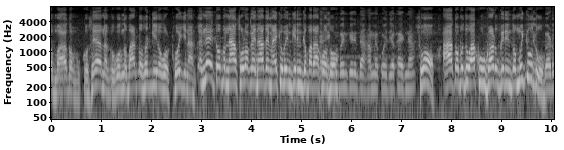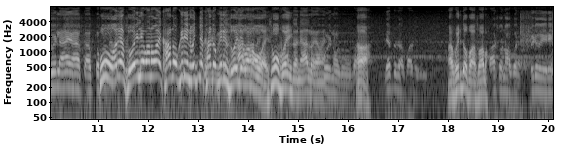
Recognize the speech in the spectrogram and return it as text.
આ તો છે ને કોક નો બાટલો સટકી જાય ઠોઈ નાખ. એમ નહીં તો ના છોડો કઈ ના તમે આખું બંધ કરીને કપા રાખો છો. બંધ કરીને સામે કોઈ દેખાય જ ના. શું? આ તો બધું આખું ઉઘાડું કરીને તો મૂક્યું તું. એટલે હું અરે જોઈ લેવાનો હોય ખાડો કરીને વચ્ચે ખાડો કરીને જોઈ લેવાનો હોય. શું ભાઈ? હાલો. હા. લેતો જાઓ પાછું. હા ભરી દો પાછો હાલો. પાછો ન ભરાય. રે.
